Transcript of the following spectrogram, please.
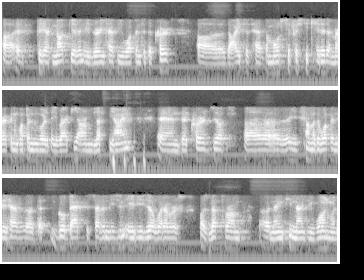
Uh, if they have not given a very heavy weapon to the Kurds, uh, the ISIS had the most sophisticated American weapon, where the Iraqi army left behind, and the Kurds. Uh, uh, some of the weapons they have uh, that go back to 70s and 80s or whatever was left from uh, 1991 when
